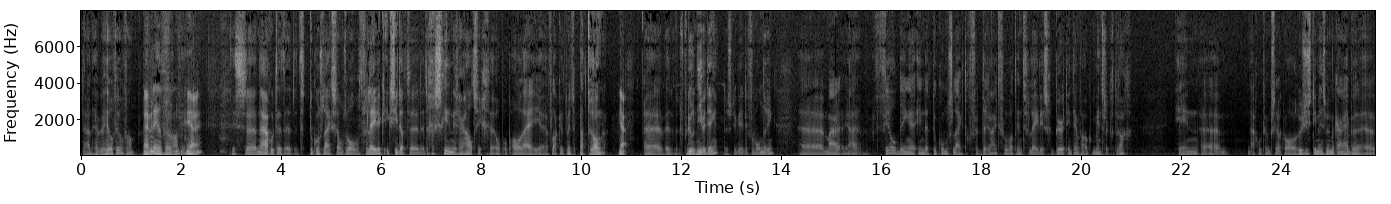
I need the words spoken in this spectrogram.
Ja, daar hebben we heel veel van. Daar hebben we er heel veel van. Ja, hè? Het is, eh, nou ja, goed, het, het, het toekomst lijkt soms wel op het verleden. Ik, ik zie dat eh, de geschiedenis herhaalt zich eh, op, op allerlei vlakken, tenminste patronen. Ja. Voortdurend nieuwe dingen, dus nu weer de verwondering. Maar ja, veel dingen in de toekomst lijken toch verdraaid voor wat in het verleden is gebeurd in termen van ook menselijk gedrag. In, ehm, nou goed, misschien ook wel ruzies die mensen met elkaar hebben. ehm,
